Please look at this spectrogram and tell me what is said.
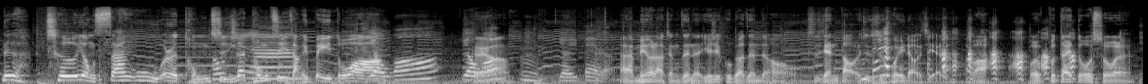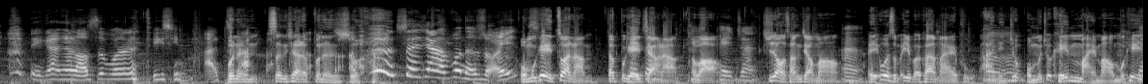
那个车用三五五二同志，你看同志也涨一倍多啊，有哦，有啊，嗯，有一倍了。哎，没有啦，讲真的，有些股票真的哦，时间到了就是 会了解了，好吧？我不再多说了。你看看老师不是提醒他，不能剩下的不能说，剩下的不能说。哎，我们可以赚啦，但不可以讲啦，好不好？可以赚。就像我常讲嘛，嗯，哎，为什么一百块买爱普啊？你就我们就可以买嘛，我们可以。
